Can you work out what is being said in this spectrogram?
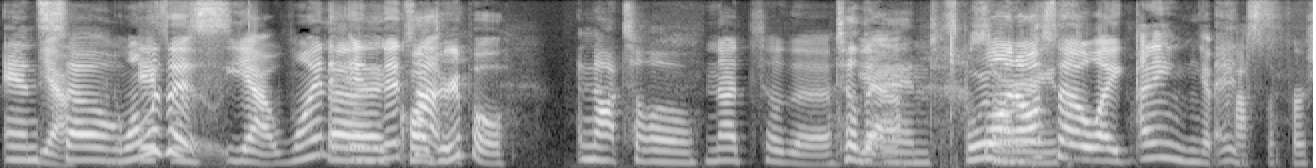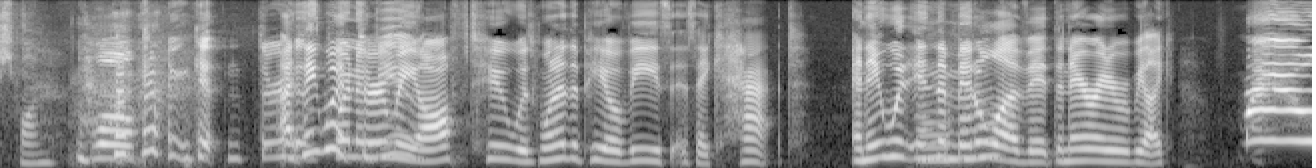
and yeah, so one it was, was a yeah one Uh, and it's quadruple not till not, not till the till the yeah. end. Well, and also like I didn't even get past the first one. well, Couldn't get through. I his think what point of threw me off too was one of the POVs is a cat, and it would in the middle of it the narrator would be like meow.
